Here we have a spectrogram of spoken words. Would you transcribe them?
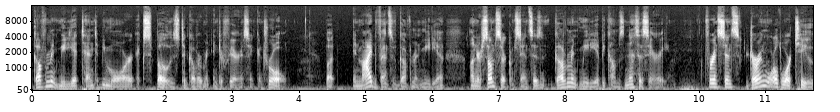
government media tend to be more exposed to government interference and control. But in my defense of government media, under some circumstances, government media becomes necessary. For instance, during World War II,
